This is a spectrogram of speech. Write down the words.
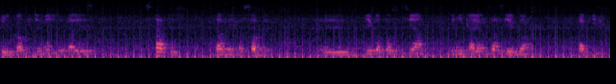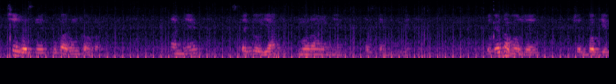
tylko widzimy, że tutaj jest status danej osoby. Yy, jego pozycja wynikająca z jego takich cielesnych uwarunkowań, a nie z tego, jak moralnie postępuje. Bo wiadomo, że przed Bogiem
